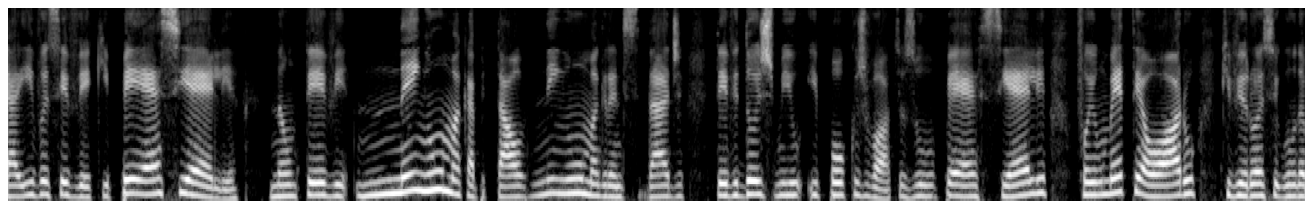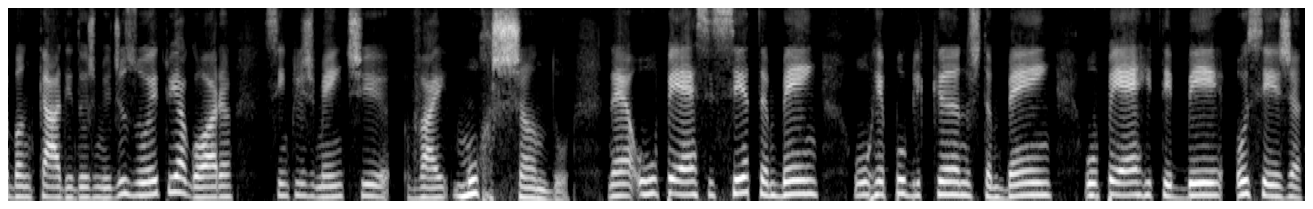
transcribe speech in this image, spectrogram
aí você vê que PSL não teve nenhuma capital, nenhuma grande cidade, teve dois mil e poucos votos. O PSL foi um meteoro que virou a segunda bancada em 2018 e agora simplesmente vai murchando. Né? O PSC também, o Republicanos também, o PRTB, ou seja,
